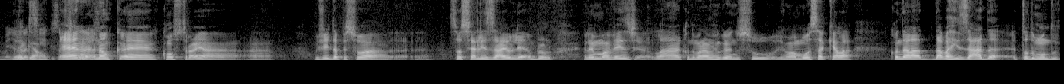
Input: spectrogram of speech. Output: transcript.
Melhora Legal. sim a questão É, não, é, constrói a, a- o jeito da pessoa eh, socializar. Eu lembro, eu lembro uma vez, lá quando eu morava no Rio Grande do Sul, de uma moça que ela, quando ela dava risada, todo mundo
